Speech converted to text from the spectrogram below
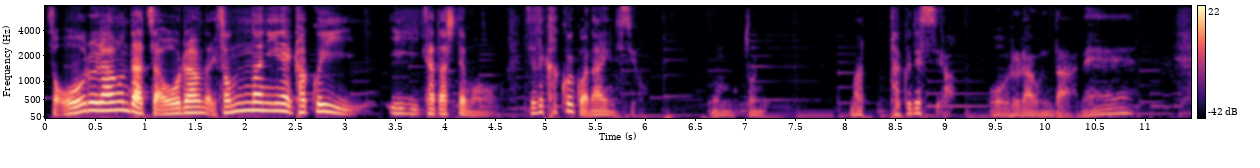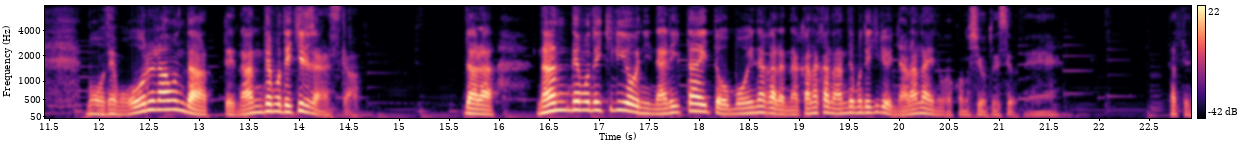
そう、オールラウンダーっちゃオールラウンダー。そんなにね、かっこいい言い方しても、全然かっこよくはないんですよ。本当に。全くですよ。オールラウンダーね。もうでもオールラウンダーって何でもできるじゃないですか。だから、何でもできるようになりたいと思いながらなかなか何でもできるようにならないのがこの仕事ですよね。だって、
